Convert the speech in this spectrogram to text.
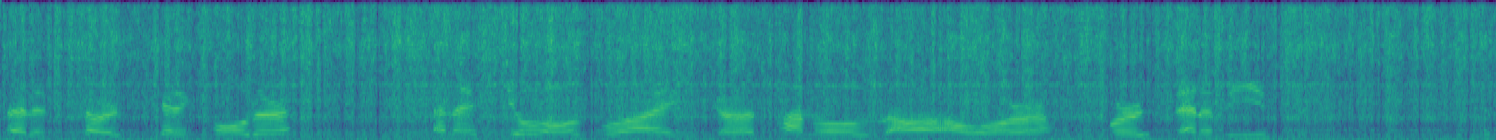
that it starts getting colder. And I feel also like uh, tunnels are our worst enemies. As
